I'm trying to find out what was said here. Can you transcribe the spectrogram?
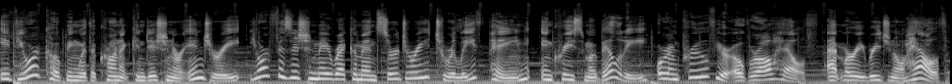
If you're coping with a chronic condition or injury, your physician may recommend surgery to relieve pain, increase mobility, or improve your overall health. At Maury Regional Health,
